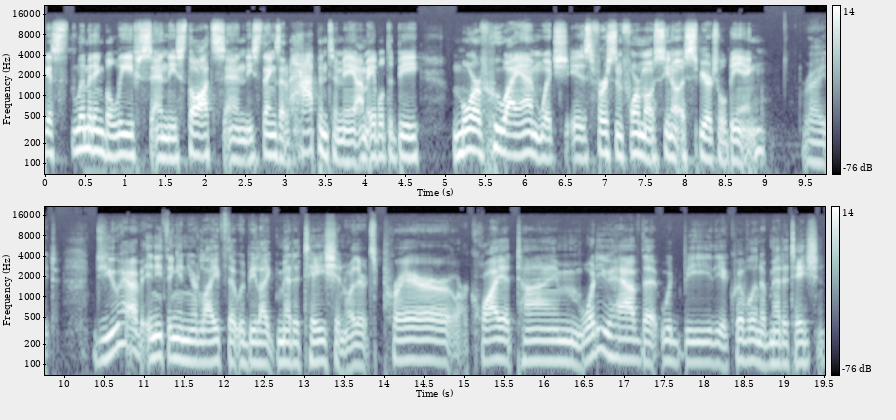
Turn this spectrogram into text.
guess, limiting beliefs and these thoughts and these things that have happened to me, I'm able to be more of who I am, which is first and foremost, you know, a spiritual being. Right. Do you have anything in your life that would be like meditation, whether it's prayer or quiet time? What do you have that would be the equivalent of meditation?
